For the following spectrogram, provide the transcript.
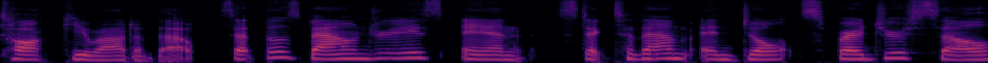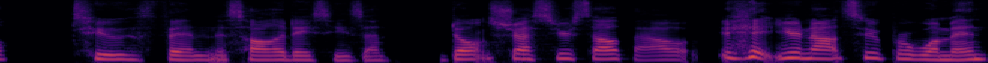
talk you out of that. Set those boundaries and stick to them, and don't spread yourself too thin this holiday season. Don't stress yourself out. You're not superwoman.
